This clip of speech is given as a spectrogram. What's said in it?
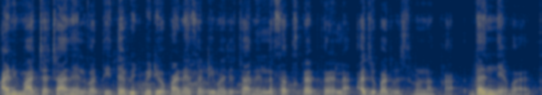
आणि माझ्या चॅनेलवरती नवीन व्हिडिओ पाहण्यासाठी माझ्या चॅनेलला सबस्क्राईब करायला अजिबात विसरू नका. धन्यवाद.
